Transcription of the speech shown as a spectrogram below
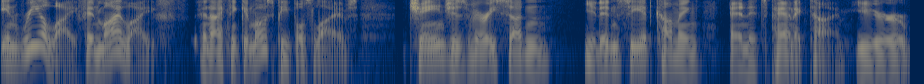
in real life, in my life, and I think in most people's lives, change is very sudden. You didn't see it coming, and it's panic time. You're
